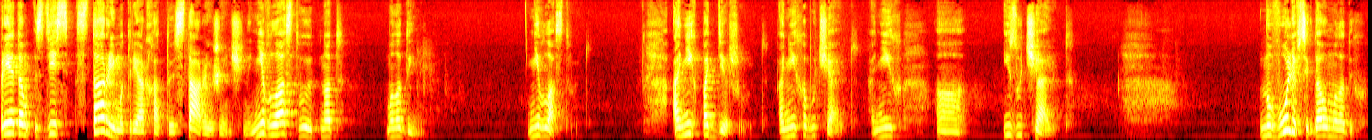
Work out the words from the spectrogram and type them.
При этом здесь старый матриархат, то есть старые женщины, не властвуют над молодыми, не властвуют. Они их поддерживают, они их обучают, они их а, изучают. Но воля всегда у молодых.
